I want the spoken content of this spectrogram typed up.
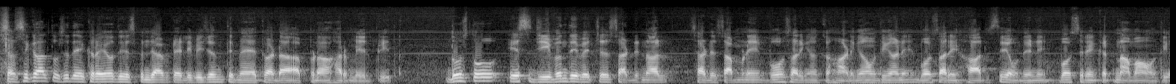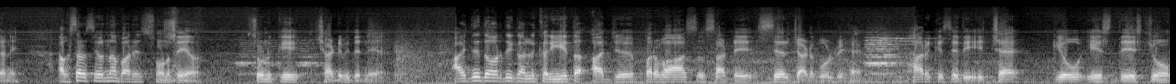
ਸਤਿ ਸ਼੍ਰੀ ਅਕਾਲ ਤੁਸੀਂ ਦੇਖ ਰਹੇ ਹੋ ਦੇਸ਼ ਪੰਜਾਬ ਟੈਲੀਵਿਜ਼ਨ ਤੇ ਮੈਂ ਤੁਹਾਡਾ ਆਪਣਾ ਹਰਮੇਲਪ੍ਰੀਤ। ਦੋਸਤੋ, ਇਸ ਜੀਵਨ ਦੇ ਵਿੱਚ ਸਾਡੇ ਨਾਲ, ਸਾਡੇ ਸਾਹਮਣੇ ਬਹੁਤ ਸਾਰੀਆਂ ਕਹਾਣੀਆਂ ਆਉਂਦੀਆਂ ਨੇ, ਬਹੁਤ ਸਾਰੇ ਹਾਦਸੇ ਆਉਂਦੇ ਨੇ, ਬਹੁਤ ਸਾਰੀਆਂ ਘਟਨਾਵਾਂ ਆਉਂਦੀਆਂ ਨੇ। ਅਕਸਰ ਅਸੀਂ ਉਹਨਾਂ ਬਾਰੇ ਸੁਣਦੇ ਹਾਂ, ਸੁਣ ਕੇ ਛੱਡ ਵੀ ਦਿੰਦੇ ਹਾਂ। ਅੱਜ ਦੇ ਦੌਰ ਦੀ ਗੱਲ ਕਰੀਏ ਤਾਂ ਅੱਜ ਪ੍ਰਵਾਸ ਸਾਡੇ ਸਿਰ ਚੜ ਬੋਲ ਰਿਹਾ ਹੈ। ਹਰ ਕਿਸੇ ਦੀ ਇੱਛਾ ਹੈ ਕਿ ਉਹ ਇਸ ਦੇਸ਼ ਚੋਂ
